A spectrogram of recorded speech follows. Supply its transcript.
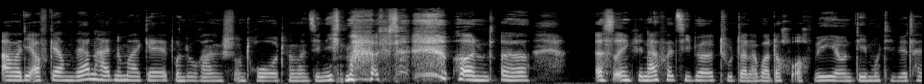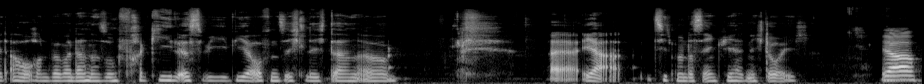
aber die Aufgaben werden halt nun mal gelb und orange und rot, wenn man sie nicht macht. Und äh, es ist irgendwie nachvollziehbar, tut dann aber doch auch weh und demotiviert halt auch. Und wenn man dann so fragil ist wie wir offensichtlich, dann äh, äh, ja, zieht man das irgendwie halt nicht durch. ja.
